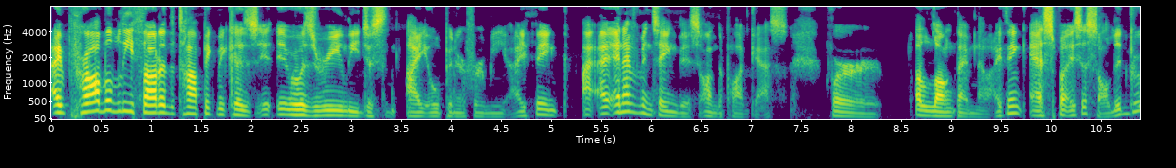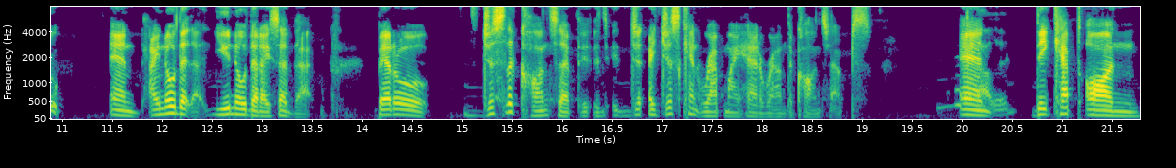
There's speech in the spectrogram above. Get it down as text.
I probably thought of the topic because it, it was really just an eye opener for me. I think I, I and I've been saying this on the podcast for a long time now. I think Aespa is a solid group. And I know that you know that I said that. Pero just the concept it, it, I just can't wrap my head around the concepts. And they kept on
